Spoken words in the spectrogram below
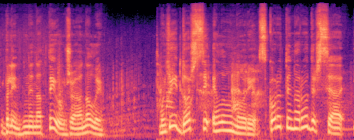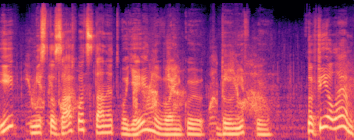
блін, не на ти вже, а на ли. Моїй дочці Елеонорі, скоро ти народишся, і місто захват стане твоєю новенькою домівкою. Софія Лем,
